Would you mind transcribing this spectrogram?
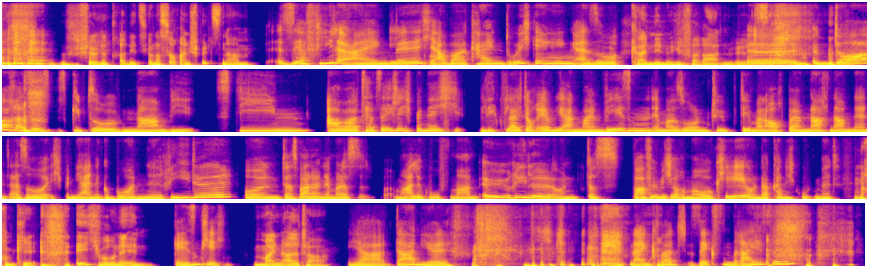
das schöne Tradition. Hast du auch einen Spitznamen? Sehr viele eigentlich, aber keinen durchgängigen. Also Keinen, den du hier verraten willst. äh, doch, also es, es gibt so Namen wie Steen, aber tatsächlich bin ich, liegt vielleicht auch irgendwie an meinem Wesen, immer so ein Typ, den man auch beim Nachnamen nennt. Also ich bin ja eine geborene Riedel und das war dann immer, dass immer alle gerufen haben, ey Riedel und das war für mich auch immer okay und da kann ich gut mit. Okay. Ich wohne in Gelsenkirchen. mein Alter. Ja, Daniel. Nein, Quatsch, 36.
